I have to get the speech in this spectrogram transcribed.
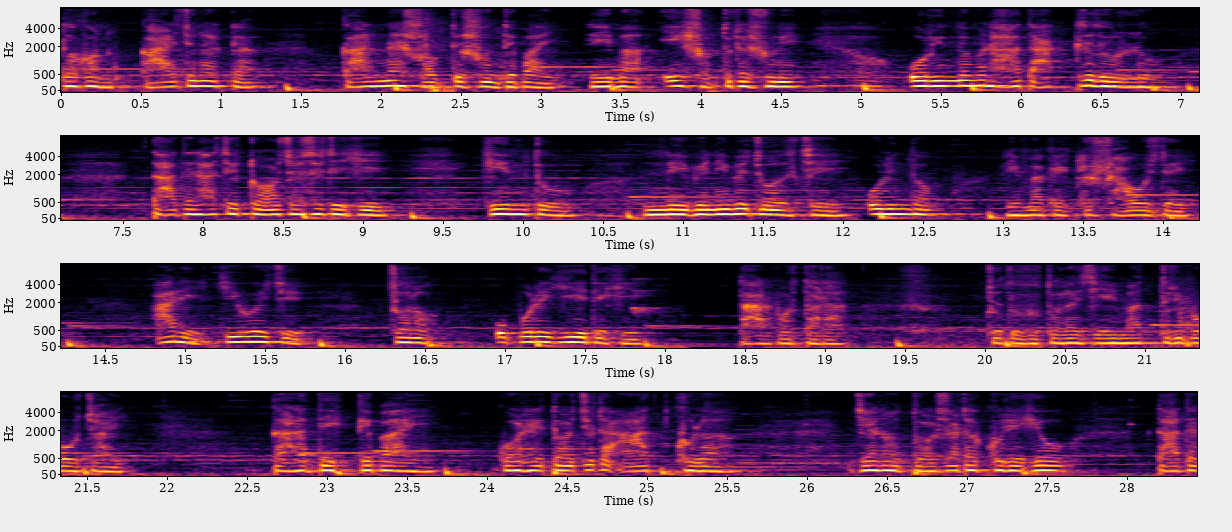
তখন কার যেন একটা কান্নার শব্দ শুনতে পায়। রিমা এই শব্দটা শুনে অরিন্দমের হাত আঁকড়ে ধরলো। তাদের হাতে টর্চ আছে ঠিকই, কিন্তু নেবে নেবে চলছে। অরিন্দম রিমাকে একটু সাহস দেয়। আরে, কি হয়েছে? চলো, উপরে গিয়ে দেখি। তারপর তারা চতুর্থ তলায় যেই মাত্রই পৌঁছায়, তারা দেখতে পায় ঘরের দরজাটা আধ খোলা, যেন দরজাটা খুলে কেউ তাদের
